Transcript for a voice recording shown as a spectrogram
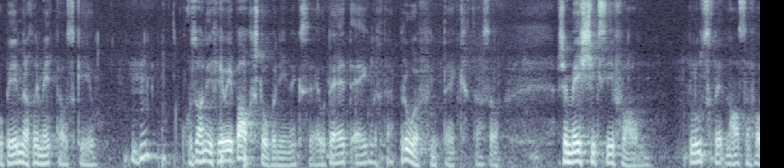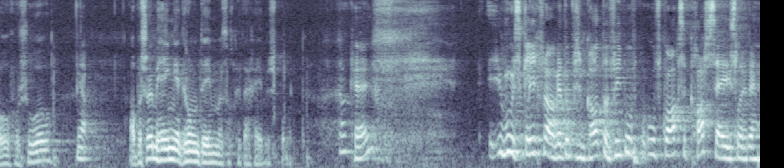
und bin immer ein bisschen mit als Gil. Mhm. Und so habe ich viele Backstuben gesehen und dort eigentlich den Beruf entdeckt. Also, es war eine Mischung von allem. Plus die Nase voll von Schule. Ja. Aber schon im Hintergrund immer so ein bisschen der Sport. Okay. Ich muss gleich fragen, du bist im Kanton Freiburg aufgewachsen, kannst du Seislern?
